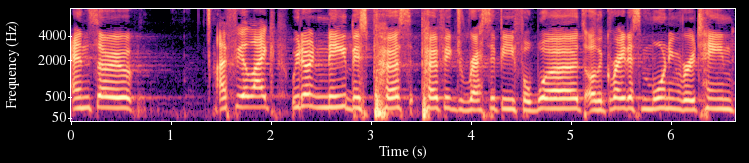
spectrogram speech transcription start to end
And so I feel like we don't need this perfect recipe for words or the greatest morning routine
